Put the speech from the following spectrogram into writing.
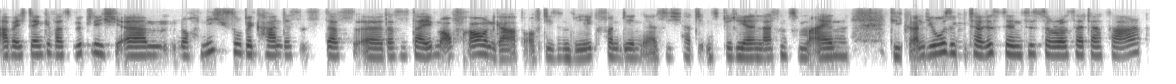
Aber ich denke, was wirklich ähm, noch nicht so bekannt ist, ist, dass, äh, dass es da eben auch Frauen gab auf diesem Weg, von denen er sich hat inspirieren lassen. Zum einen die grandiose Gitarristin Sister Rosetta Tharpe,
